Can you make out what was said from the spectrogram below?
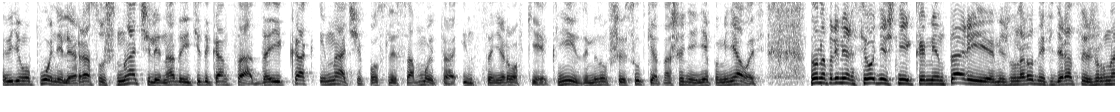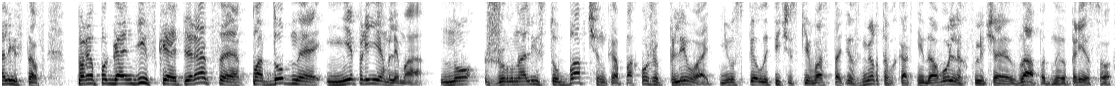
Но, видимо, поняли, раз уж начали, надо идти до конца. Да и как иначе после самой-то инсценировки? К ней за минувшие сутки отношение не поменялось. Ну, например, сегодняшние комментарии Международной Федерации журналистов. Пропагандистская операция подобная неприемлема. Но журналисту Бабченко, похоже, плевать. Не успел эпически восстать из мертвых, как недовольных, включая западную прессу,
